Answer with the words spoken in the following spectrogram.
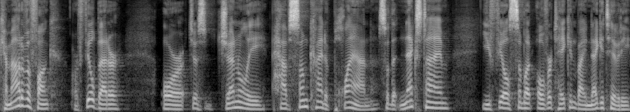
come out of a funk or feel better or just generally have some kind of plan so that next time you feel somewhat overtaken by negativity,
